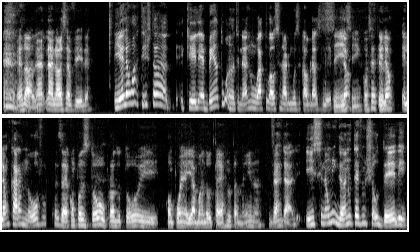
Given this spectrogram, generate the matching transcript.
É verdade. na, na nossa vida. E ele é um artista que ele é bem atuante, né? No atual cenário musical brasileiro. Sim, é, sim, com certeza. Ele é, um, ele é um cara novo. Pois é, compositor, produtor e compõe aí a banda Terno também, né? Verdade. E se não me engano, teve um show dele.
